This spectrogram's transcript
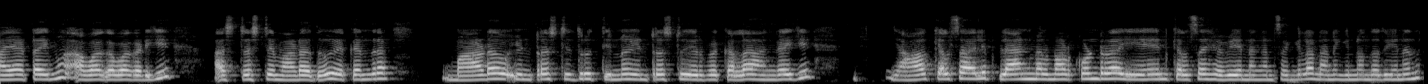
ಆಯಾ ಟೈಮು ಅವಾಗವಾಗ ಅವಾಗ ಅಡುಗೆ ಅಷ್ಟಷ್ಟೇ ಮಾಡೋದು. ಯಾಕಂದ್ರೆ ಮಾಡೋ ಇಂಟ್ರೆಸ್ಟ್ ಇದ್ದರೂ ತಿನ್ನೋ ಇಂಟ್ರೆಸ್ಟು ಇರಬೇಕಲ್ಲ, ಹಾಗಾಗಿ ಯಾವ ಕೆಲಸ ಆಗಲಿ ಪ್ಲ್ಯಾನ್ ಮೇಲೆ ಮಾಡ್ಕೊಂಡ್ರೆ ಏನು ಕೆಲಸ ಹೆವಿ ಅನ್ನಂಗೆ ಅನ್ಸಂಗಿಲ್ಲ. ನನಗೆ ಇನ್ನೊಂದು ಅದು ಏನಂದ್ರೆ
